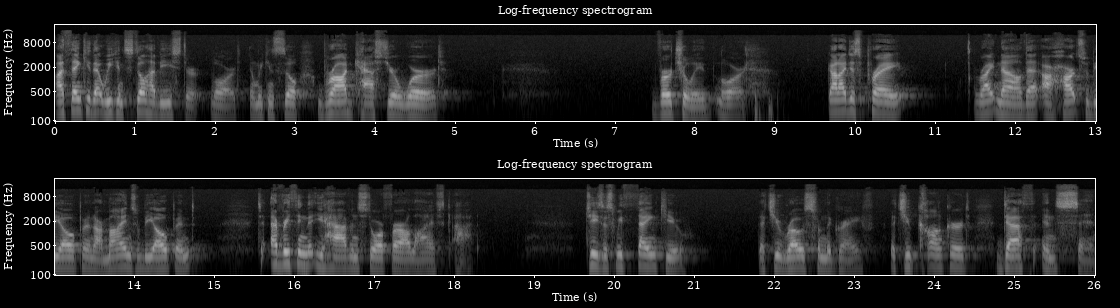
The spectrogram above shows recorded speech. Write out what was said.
I thank you that we can still have Easter, Lord, and we can still broadcast your word virtually, Lord. God, I just pray right now that our hearts would be open, our minds would be opened to everything that you have in store for our lives, God. Jesus, we thank you that you rose from the grave, that you conquered death and sin,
